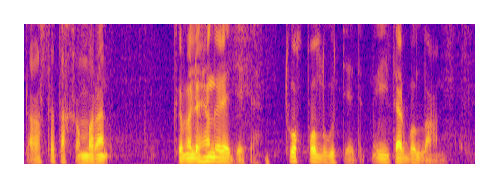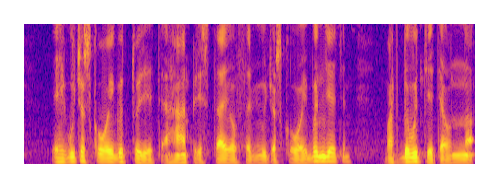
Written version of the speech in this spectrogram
тагыста таккан баран көмөлөһөңөр эдете туох болду гут деди ыйтар боллаган эһиги участковой гытту диэти ага представился ми участковой бын диэтим бардыбыт диэти онно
